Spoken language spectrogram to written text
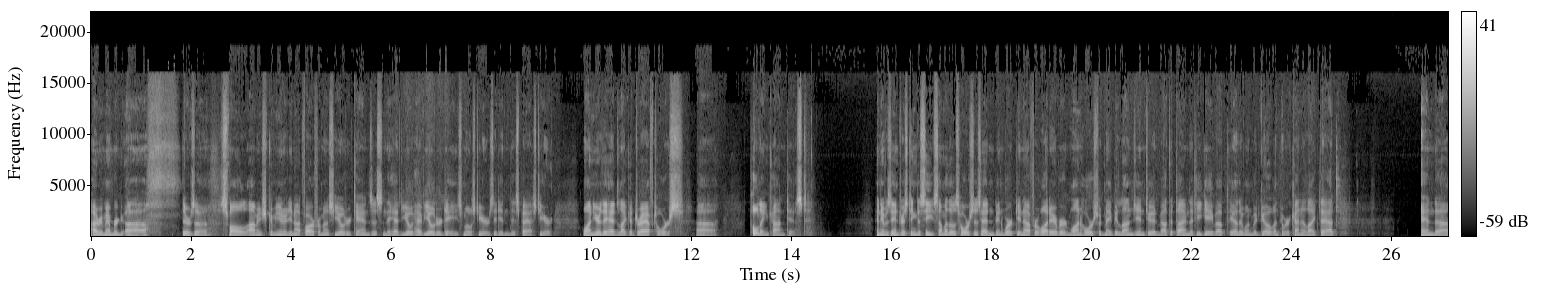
I remember uh, there's a small Amish community not far from us, Yoder, Kansas, and they had have Yoder days most years. They didn't this past year. One year they had like a draft horse uh, pulling contest. And it was interesting to see some of those horses hadn't been worked enough or whatever, and one horse would maybe lunge into it about the time that he gave up, the other one would go, and they were kind of like that. And uh,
